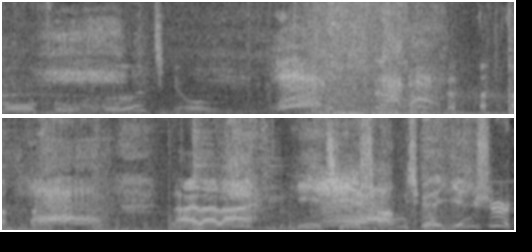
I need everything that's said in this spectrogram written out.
夫复何求？来来来，一起赏雪吟诗。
